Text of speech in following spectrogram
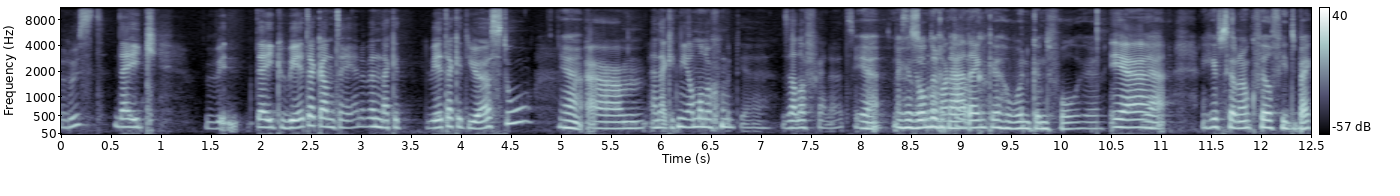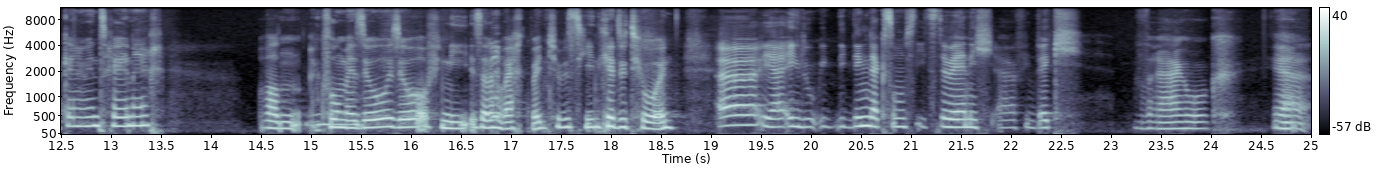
rust. Dat ik, dat ik weet dat ik aan het trainen ben. Dat ik het, weet dat ik het juist doe. Ja. Ehm, en dat ik het niet allemaal nog moet zelf gaan uitzoeken. ja. Dat je zonder nadenken gewoon kunt volgen. Ja. Ja. En geeft je dan ook veel feedback aan je trainer? Van, ik voel mij zo, zo of niet? Is dat een werkpuntje misschien? Je doet het gewoon. Eh, ja, ik, doe, ik, ik denk dat ik soms iets te weinig eh, feedback vraag ook. Ja. Ja.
